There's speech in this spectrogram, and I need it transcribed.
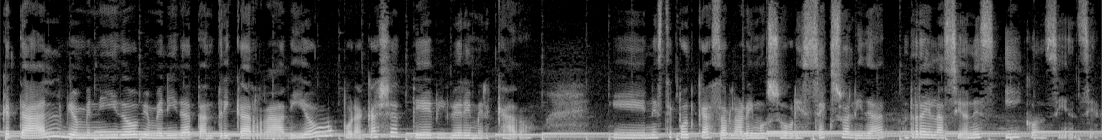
¿qué tal? Bienvenido, bienvenida a Tantrica Radio por Akasha de Vivir y Mercado. En este podcast hablaremos sobre sexualidad, relaciones y conciencia,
